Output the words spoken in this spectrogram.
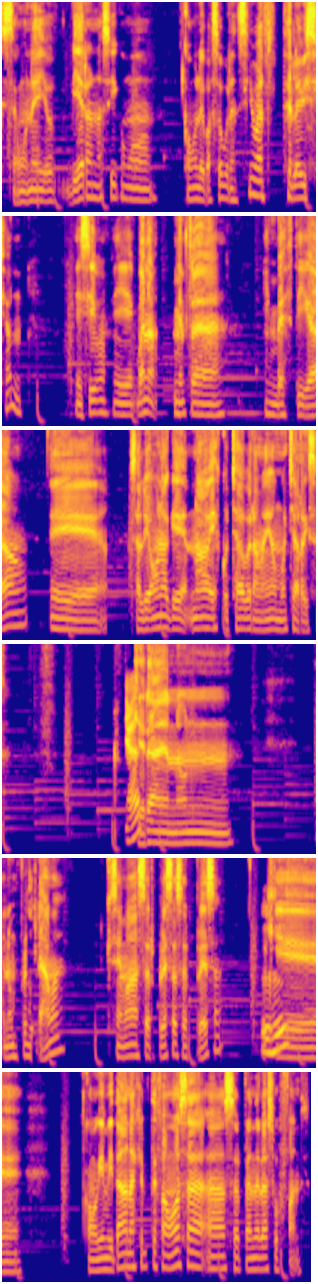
según ellos, vieron así como. cómo le pasó por encima en televisión. Y sí, pues, y bueno, mientras investigaba, eh, salió uno que no había escuchado, pero me dio mucha risa. ¿Ya? Que era en un. en un programa que se llamaba Sorpresa, Sorpresa Que como que invitaban a gente famosa a sorprender a sus fans.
